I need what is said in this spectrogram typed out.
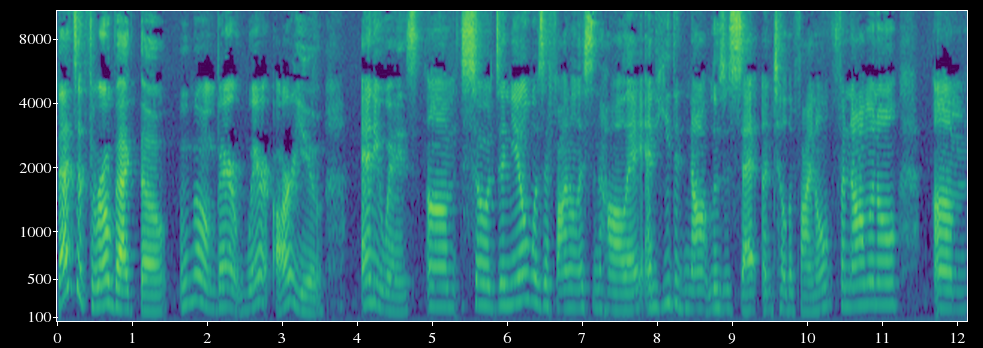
That's a throwback though. Ugo Humbert, where are you? Anyways, um, so Daniil was a finalist in Halle and he did not lose a set until the final. Phenomenal, um,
